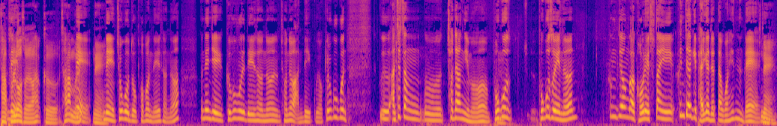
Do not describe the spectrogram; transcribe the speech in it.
다 네. 불러서요, 그 사람을. 네, 네, 적어도 법원 내에서는. 근데 이제 그 부분에 대해서는 전혀 안 돼 있고요. 결국은 그 안철상 그 처장님은 보고 음. 보고서에는 흥정과 거래 수단이 흔적이 발견됐다고 했는데 네.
